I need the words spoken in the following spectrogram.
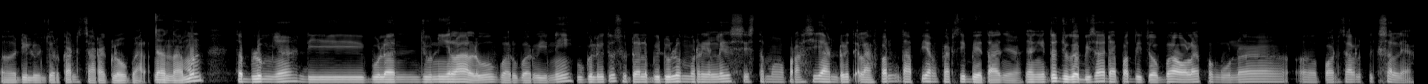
uh, diluncurkan secara global. Nah, namun sebelumnya di bulan Juni lalu baru-baru ini Google itu sudah lebih dulu merilis sistem operasi Android 11 tapi yang versi betanya. Yang itu juga bisa dapat dicoba oleh pengguna uh, ponsel Pixel ya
